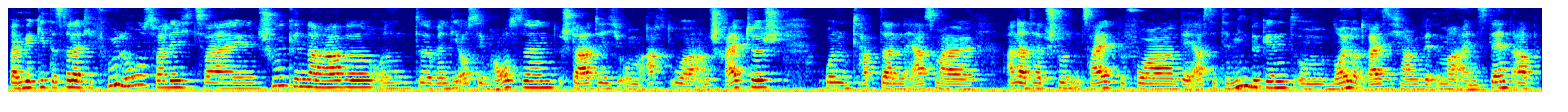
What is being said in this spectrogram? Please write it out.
Bei mir geht das relativ früh los, weil ich zwei Schulkinder habe und äh, wenn die aus dem Haus sind, starte ich um 8 Uhr am Schreibtisch und habe dann erstmal anderthalb Stunden Zeit, bevor der erste Termin beginnt. Um 9.30 Uhr haben wir immer ein Stand-up,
